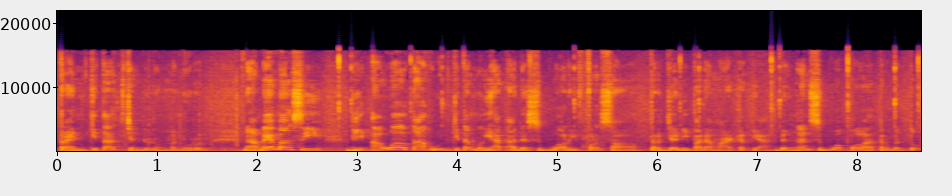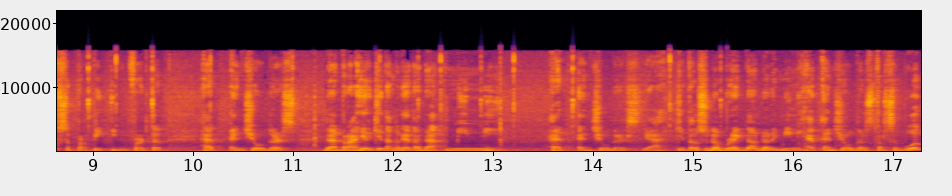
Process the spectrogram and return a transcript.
tren kita cenderung menurun. Nah, memang sih di awal tahun kita melihat ada sebuah reversal terjadi pada market ya dengan sebuah pola terbentuk seperti inverted head and shoulders dan terakhir kita ngelihat ada mini head and shoulders ya. Kita sudah breakdown dari mini head and shoulders tersebut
